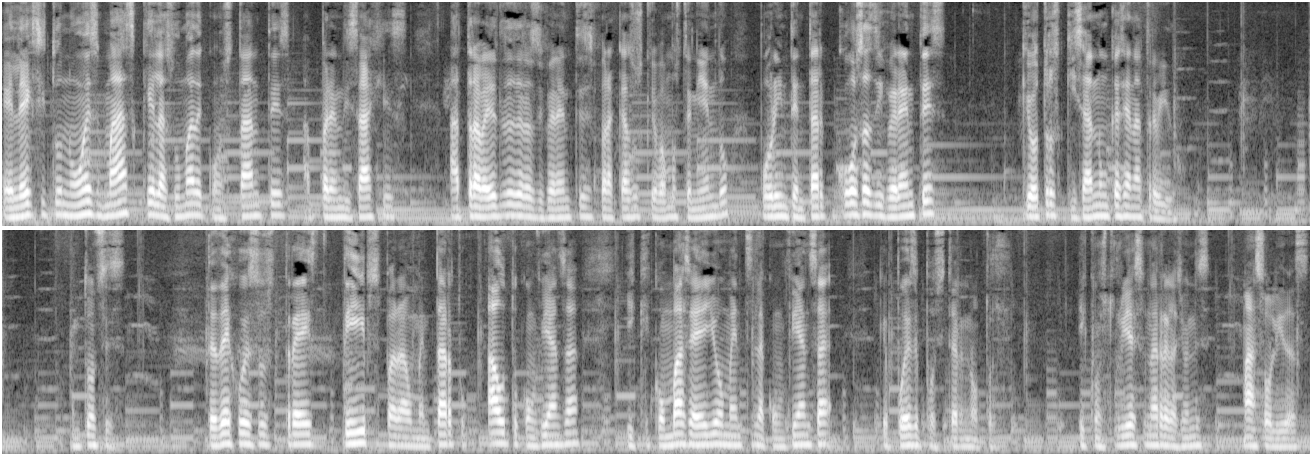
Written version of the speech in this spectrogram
el éxito no es más que la suma de constantes aprendizajes a través de los diferentes fracasos que vamos teniendo por intentar cosas diferentes que otros quizá nunca se han atrevido. Entonces, te dejo esos tres tips para aumentar tu autoconfianza y que con base a ello aumentes la confianza que puedes depositar en otros y construyes unas relaciones más sólidas,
